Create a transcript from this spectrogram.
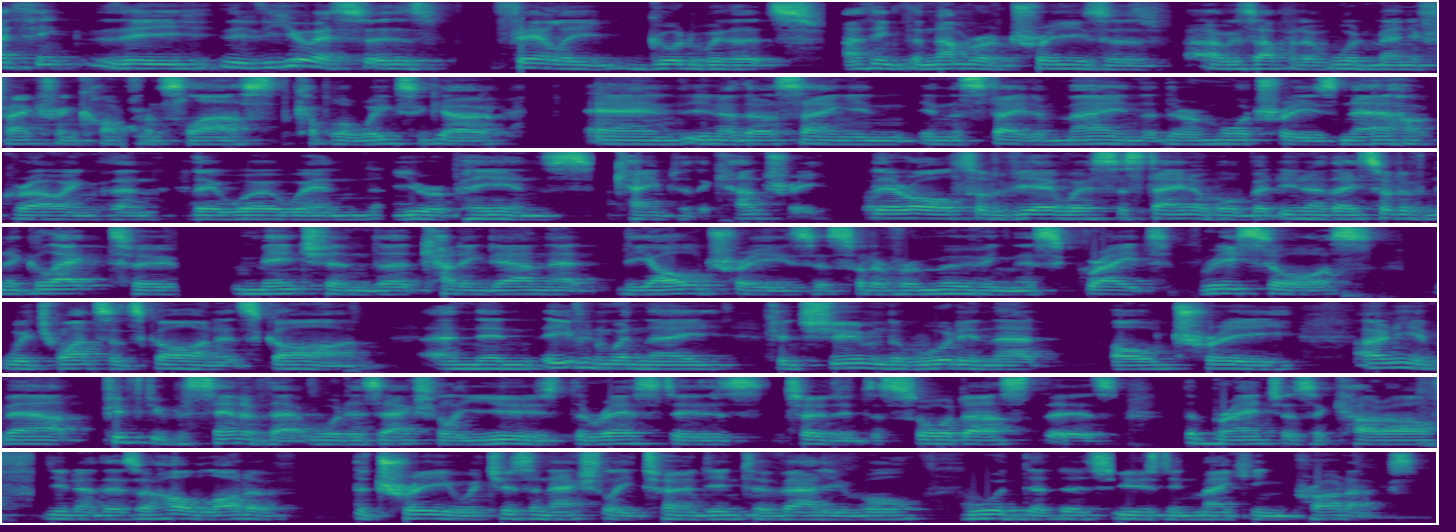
I think the the US is fairly good with its I think the number of trees is I was up at a wood manufacturing conference last couple of weeks ago and, you know, they were saying in, in the state of Maine that there are more trees now growing than there were when Europeans came to the country. They're all sort of, yeah, we're sustainable, but, you know, they sort of neglect to mention that cutting down that the old trees is sort of removing this great resource, which once it's gone, it's gone. And then even when they consume the wood in that old tree, only about 50% of that wood is actually used. The rest is turned into sawdust. There's the branches are cut off. You know, there's a whole lot of the tree which isn't actually turned into valuable wood that is used in making products.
